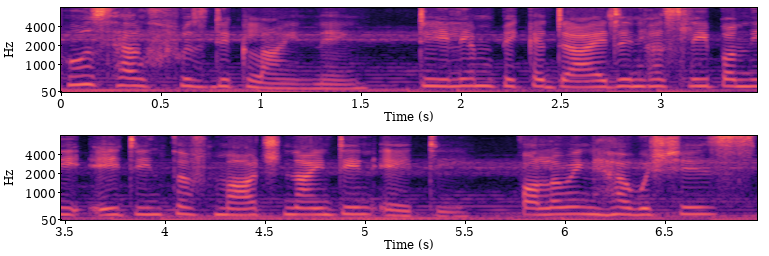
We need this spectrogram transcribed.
whose health was declining. Lempicka died in her sleep on the 18th of March 1980. Following her wishes,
